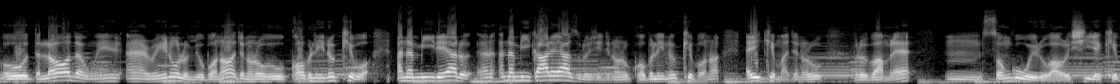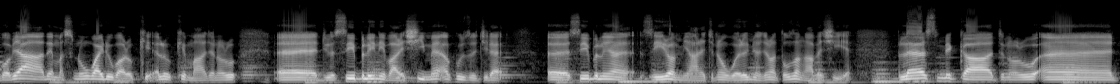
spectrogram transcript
ဟို the law of the wind and rain တို့လိုမျိုးပေါ့နော်ကျွန်တော်တို့ goblin တို့ခစ်ပေါ့ enemy တွေကလို့ enemy ကားတွေကဆိုလို့ရှိရင်ကျွန်တော်တို့ goblin တို့ခစ်ပေါ့နော်အဲ့ဒီခစ်မှာကျွန်တော်တို့ဘယ်လိုပြောမလဲอืมဆုံးကိုဝေတို့ပါလို့ရှိတဲ့ခစ်ပေါ့ဗျာအဲ့ဒါမှာ snow white တို့ပါလို့ခစ်အဲ့လိုခစ်မှာကျွန်တော်တို့အဲဒီ sea plane တွေပါလေရှိမဲ့အခုဆိုကြည့်လိုက်အဲစေးပလင်းကဈေးတော့များတယ်ကျွန်တော်ဝယ်လို့များကျွန်တော်35ပဲရှိတယ် blacksmith ကကျွန်တော်တို့အဲ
